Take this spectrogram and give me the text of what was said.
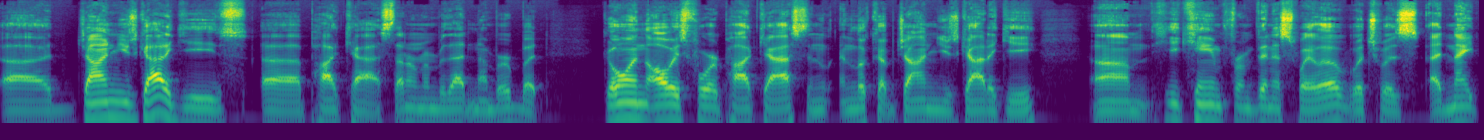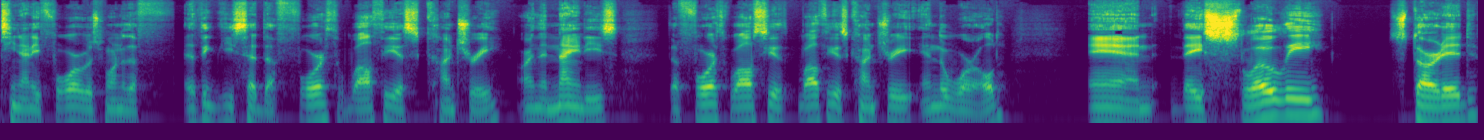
uh, John Uzcategui's uh, podcast, I don't remember that number, but go on the Always Forward podcast and, and look up John Uzgategi. Um, he came from Venezuela, which was at 1994 was one of the I think he said the fourth wealthiest country, or in the 90s, the fourth wealthiest wealthiest country in the world, and they slowly started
